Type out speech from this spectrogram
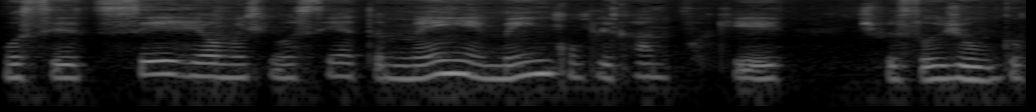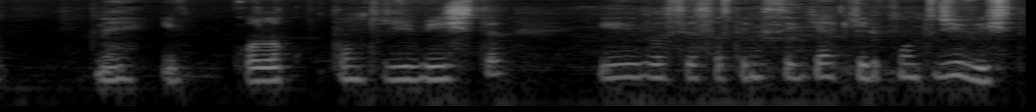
você ser realmente quem você é também é bem complicado porque as pessoas julgam, né? E colocam um ponto de vista e você só tem que seguir aquele ponto de vista.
